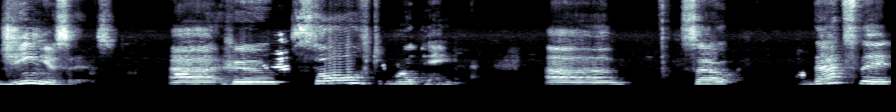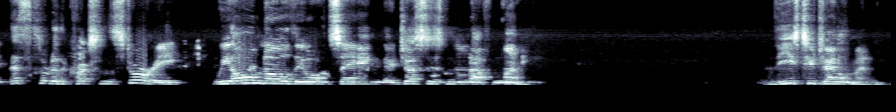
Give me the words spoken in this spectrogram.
geniuses uh, who solved my pain. Um, so that's the that's sort of the crux of the story. We all know the old saying, "There just isn't enough money." These two gentlemen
